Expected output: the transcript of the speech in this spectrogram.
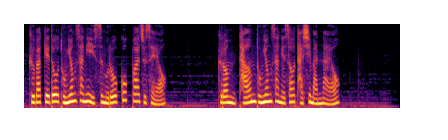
그 밖에도 동영상이 있으므로 꼭 봐주세요. 그럼 다음 동영상에서 다시 만나요.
